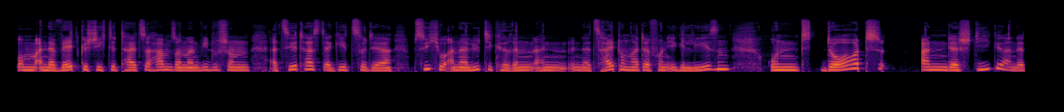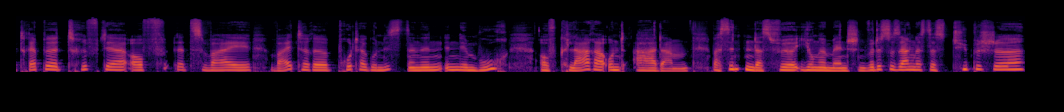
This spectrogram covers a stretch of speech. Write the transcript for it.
um an der Weltgeschichte teilzuhaben, sondern wie du schon erzählt hast, er geht zu der Psychoanalytikerin. In der Zeitung hat er von ihr gelesen und dort an der Stiege, an der Treppe trifft er auf äh, zwei weitere Protagonistinnen in dem Buch, auf Clara und Adam. Was sind denn das für junge Menschen? Würdest du sagen, dass das typische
